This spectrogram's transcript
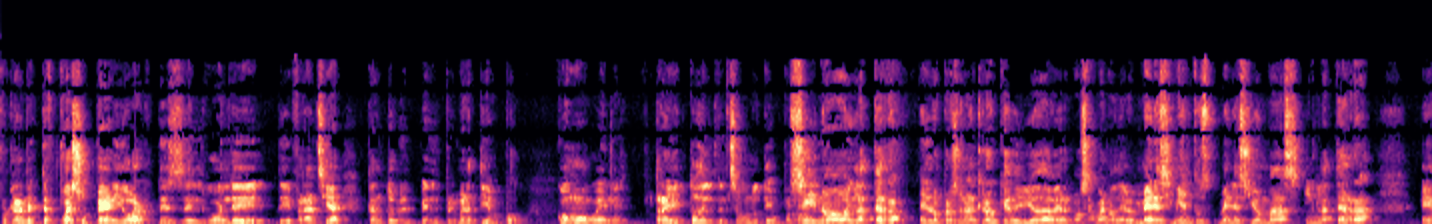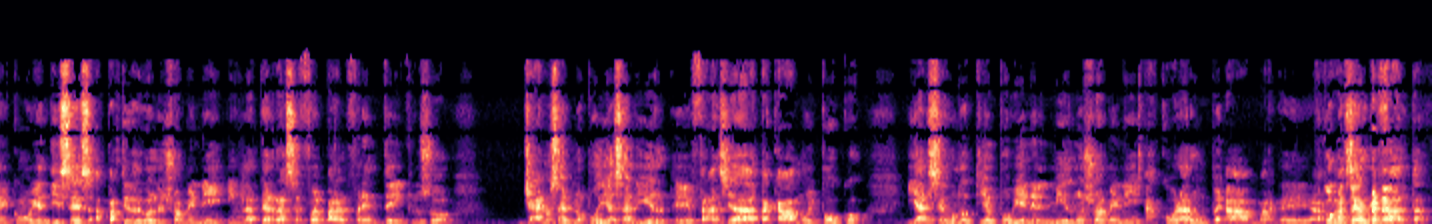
Realmente fue superior desde el gol de, de Francia, tanto en el, primer tiempo como en el trayecto del, del segundo tiempo. Sí, no, Inglaterra, en lo personal creo que debió de haber, o sea, bueno, de merecimientos, mereció más Inglaterra. Eh, como bien dices, a partir del gol de Chouameni, Inglaterra se fue para el frente, incluso ya no, no podía salir. eh, Francia atacaba muy poco. Y al segundo tiempo viene el mismo Chouameni a cobrar un a, mar- eh, a hacer un una penal. falta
